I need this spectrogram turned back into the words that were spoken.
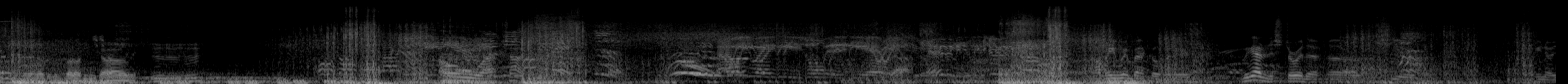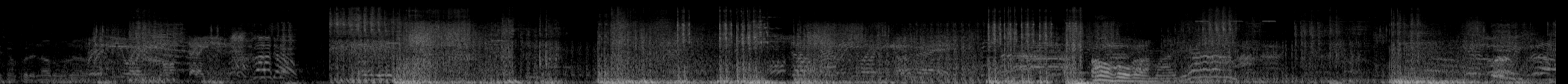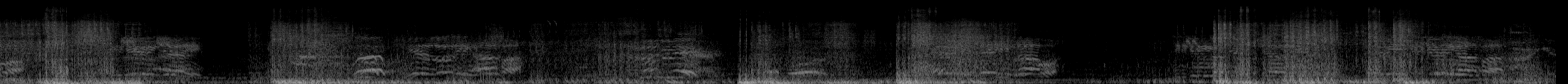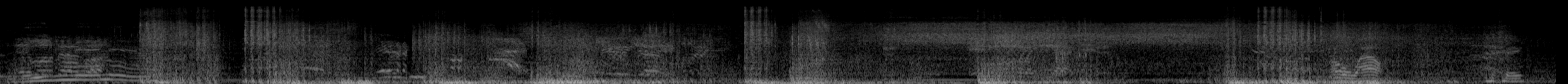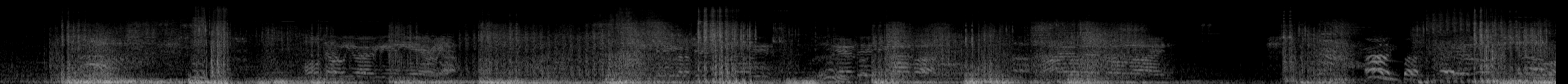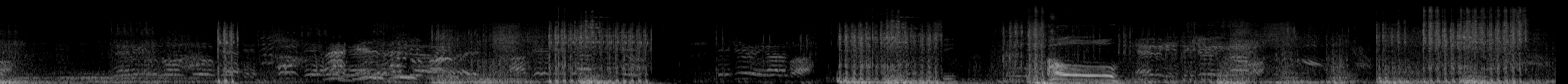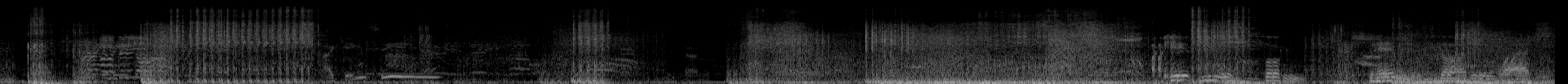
Fucking Charlie. Mm-hmm. Oh, I shot. Oh, he went back over there. We gotta destroy the can't do this fucking spammy goddamn blast.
